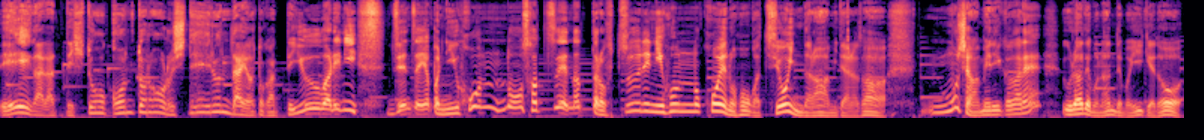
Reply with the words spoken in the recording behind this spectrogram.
映画だって人をコントロールしているんだよとかっていう割に、全然やっぱ日本の撮影になったら普通に日本の声の方が強いんだな、みたいなさ、もしアメリカがね、裏でも何でもいいけど、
